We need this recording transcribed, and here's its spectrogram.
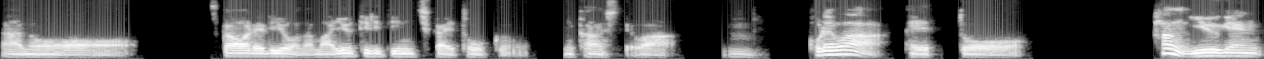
あの、使われるような、まあ、ユーティリティに近いトークンに関しては、うん。これは、えっと、反有限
